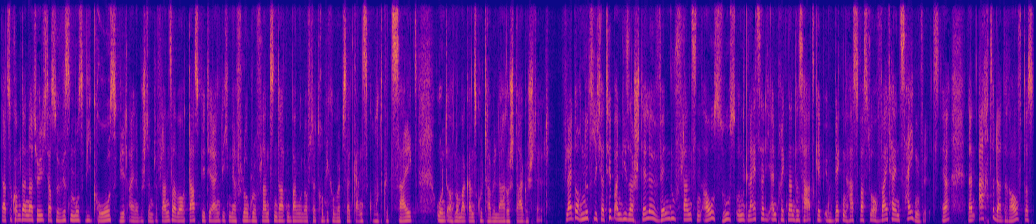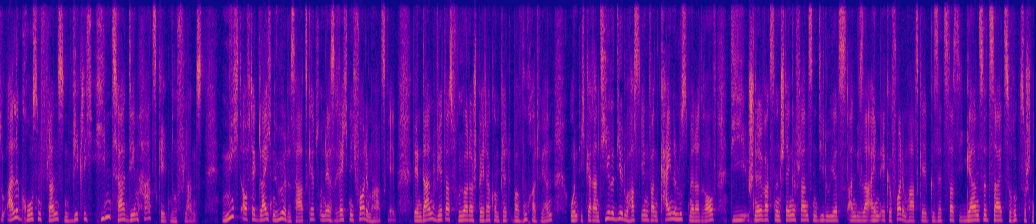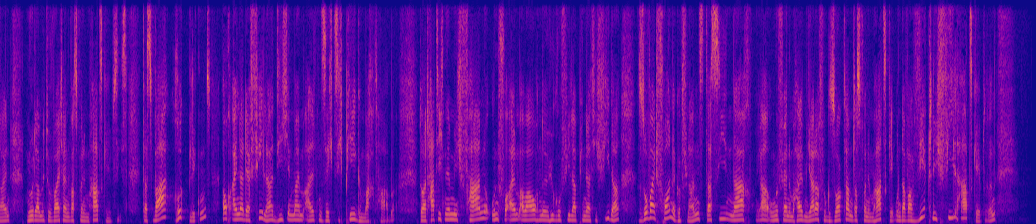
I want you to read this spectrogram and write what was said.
Dazu kommt dann natürlich, dass du wissen musst, wie groß wird eine bestimmte Pflanze, aber auch das wird dir eigentlich in der Flowgrow Pflanzendatenbank und auf der Tropico Website ganz gut gezeigt und auch nochmal ganz gut tabellarisch dargestellt. Vielleicht noch ein nützlicher Tipp an dieser Stelle, wenn du Pflanzen aussuchst und gleichzeitig ein prägnantes Hardscape im Becken hast, was du auch weiterhin zeigen willst, ja, dann achte darauf, dass du alle großen Pflanzen wirklich hinter dem Hardscape nur pflanzt. Nicht auf der gleichen Höhe des Hardscapes und erst recht nicht vor dem Hardscape. Denn dann wird das früher oder später komplett überwuchert werden. Und ich garantiere dir, du hast irgendwann keine Lust mehr darauf, die schnell wachsenden Stängelpflanzen, die du jetzt an dieser einen Ecke vor dem Hardscape gesetzt hast, die ganze Zeit zurück abzuschneiden, nur damit du weiterhin was von dem Hardscape siehst. Das war rückblickend auch einer der Fehler, die ich in meinem alten 60p gemacht habe. Dort hatte ich nämlich Fahne und vor allem aber auch eine Hygrophila pinnatifida so weit vorne gepflanzt, dass sie nach ja, ungefähr einem halben Jahr dafür gesorgt haben, dass von dem Hardscape, und da war wirklich viel Hardscape drin,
